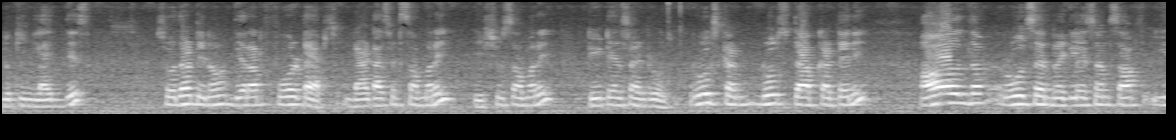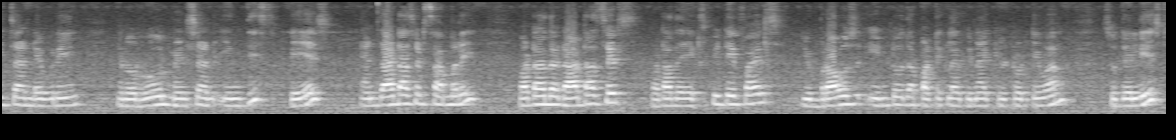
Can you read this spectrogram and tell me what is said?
looking like this. So that you know there are four tabs data set summary issue summary details and rules. Rules rules tab containing all the rules and regulations of each and every you know rule mentioned in this page and data set summary what are the data sets what are the xpt files you browse into the particular pinnacle 21 so they list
